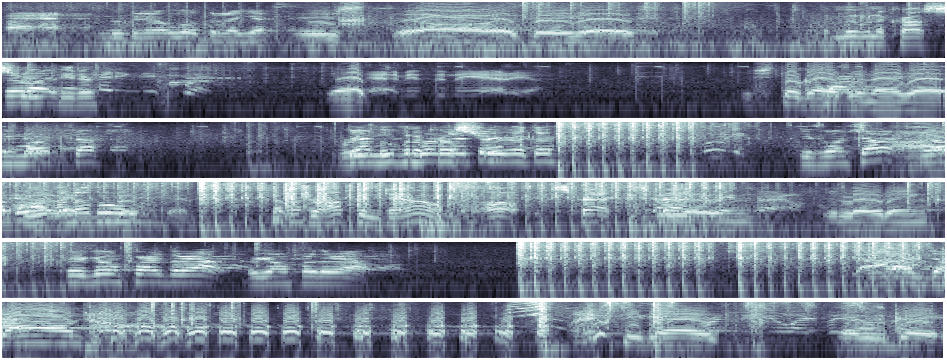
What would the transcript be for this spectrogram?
Alright, ah, moving in a little bit, I guess. There's all oh, right there, guys. I'm moving across the street, like- Peter. Heading. Yep. Enemies in the area. There's still guys in there, You guys. mark Josh? Are you Yeah, moving across the street right there? Moving. He's one shot. Ah, Another one? I Another one. missed him. Dropping down. Oh, it's cracked. It's cracked. Reloading. Reloading. They're going farther out. They're going further out. I'm I'm down. you guys, that was great.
